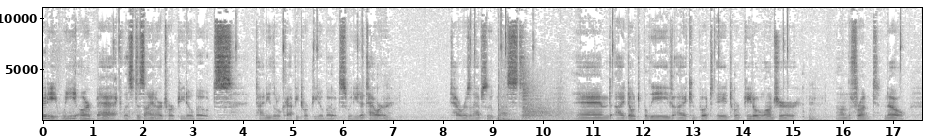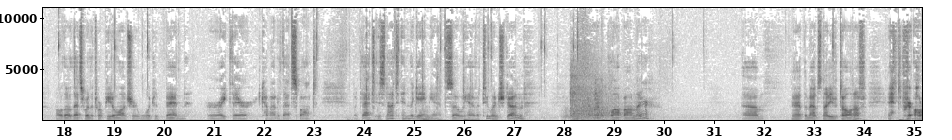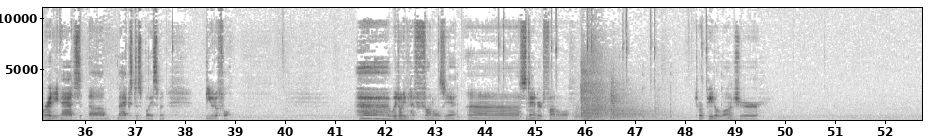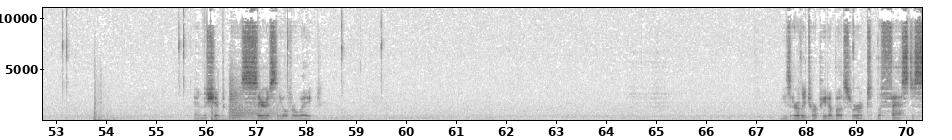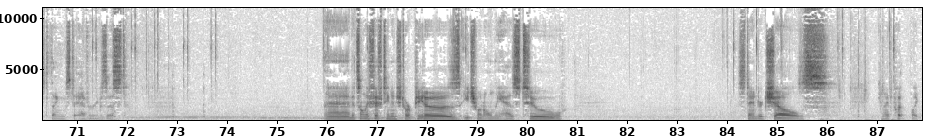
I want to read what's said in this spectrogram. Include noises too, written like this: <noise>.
Alrighty, we are back. Let's design our torpedo boats. Tiny little crappy torpedo boats. We need a tower. Tower is an absolute must. And I don't believe I can put a torpedo launcher on the front. No. Although that's where the torpedo launcher would have been. Right there. It'd come out of that spot. But that is not in the game yet. So we have a 2 inch gun we're going to plop on there. Um, the mount's not even tall enough. <laughs> And we're already at um, max displacement. Beautiful. <sighs> we don't even have funnels yet. Uh, standard funnel. Torpedo launcher. And the ship is seriously overweight. These early torpedo boats weren't the fastest things to ever exist. And it's only 15 inch torpedoes. Each one only has two standard shells. Can I put like.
